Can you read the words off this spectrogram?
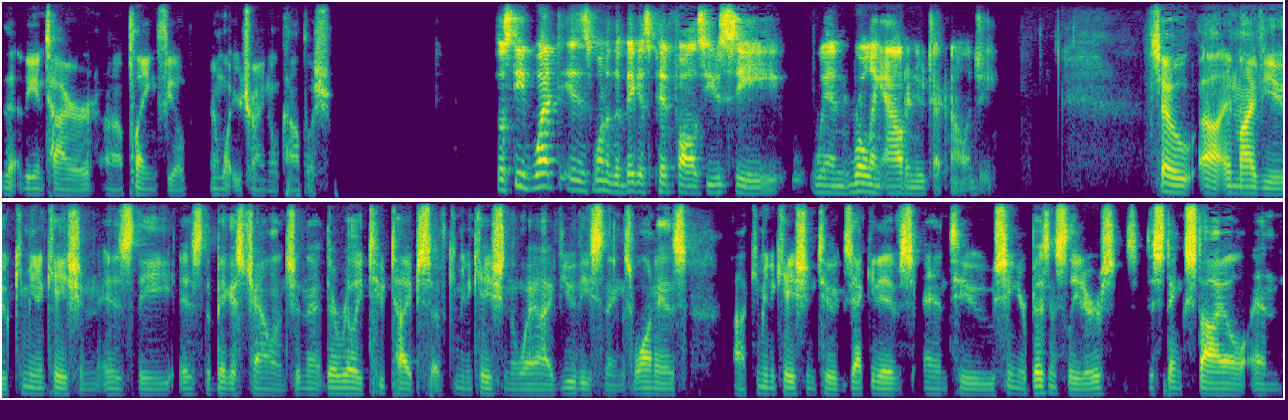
the, the entire uh, playing field and what you're trying to accomplish. So, Steve, what is one of the biggest pitfalls you see when rolling out a new technology? So, uh, in my view, communication is the is the biggest challenge, and there, there, are really two types of communication. The way I view these things, one is uh, communication to executives and to senior business leaders, distinct style and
